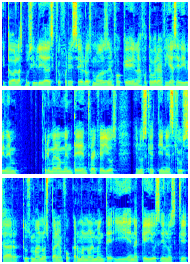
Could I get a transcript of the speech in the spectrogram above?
y todas las posibilidades que ofrece. Los modos de enfoque en la fotografía se dividen primeramente entre aquellos en los que tienes que usar tus manos para enfocar manualmente y en aquellos en los que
